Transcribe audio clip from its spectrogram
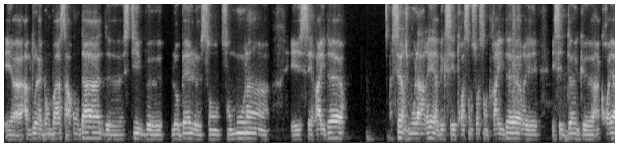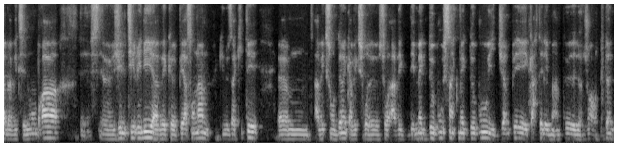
Et euh, Abdoulaye Bamba, sa rondade, euh, Steve Lobel, son, son moulin et ses riders. Serge Moularé avec ses 360 riders et, ses dunks incroyables avec ses longs bras. Gilles Tirilli avec P.A. son âme qui nous a quittés. avec son dunk, avec, sur, avec des mecs debout, cinq mecs debout, il jumpait, écartait les mains un peu, genre dunk,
